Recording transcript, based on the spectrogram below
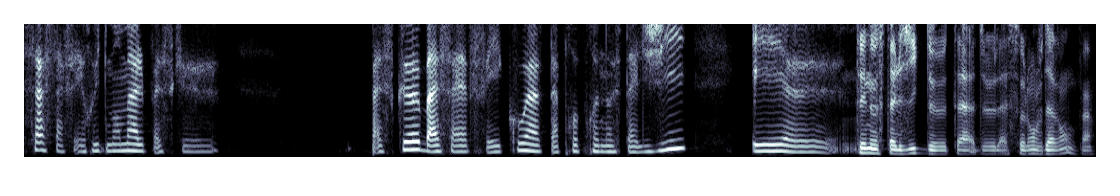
Ça, ça fait rudement mal parce que parce que bah ça fait écho à ta propre nostalgie et euh, T'es nostalgique de ta de la Solange d'avant ou pas?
